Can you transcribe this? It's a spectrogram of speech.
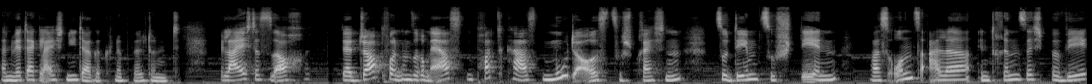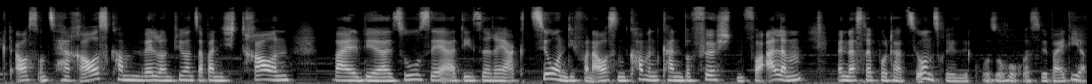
dann wird er gleich niedergeknüppelt. Und vielleicht ist es auch der Job von unserem ersten Podcast, Mut auszusprechen, zu dem zu stehen, was uns alle intrinsisch bewegt, aus uns herauskommen will und wir uns aber nicht trauen, weil wir so sehr diese Reaktion, die von außen kommen kann, befürchten. Vor allem, wenn das Reputationsrisiko so hoch ist wie bei dir.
